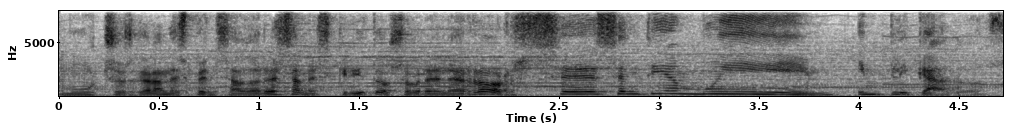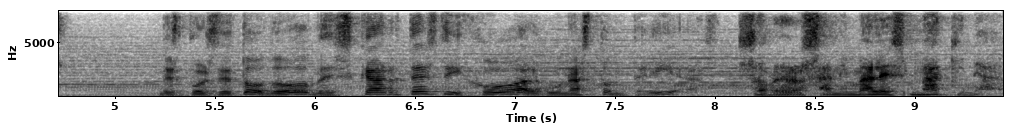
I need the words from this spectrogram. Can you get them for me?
Muchos grandes pensadores han escrito sobre el error, se sentían muy implicados. Después de todo, Descartes dijo algunas tonterías. Sobre los animales máquina.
